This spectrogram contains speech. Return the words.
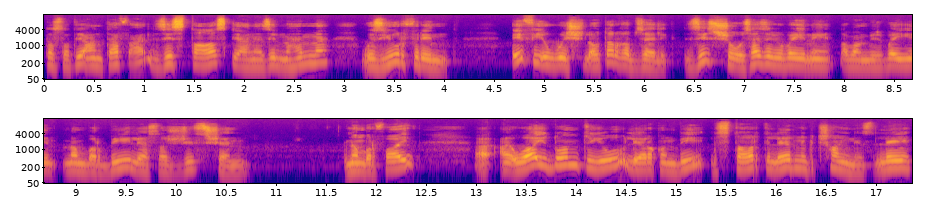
تستطيع أن تفعل this task يعني هذه المهمة with your friend. If you wish لو ترغب ذلك this shows هذا بيبين إيه؟ طبعا بيبين number B اللي suggestion number 5 why don't you اللي هي رقم B start learning Chinese ليه؟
